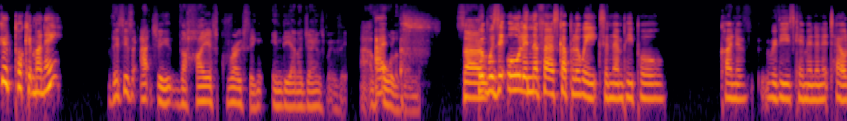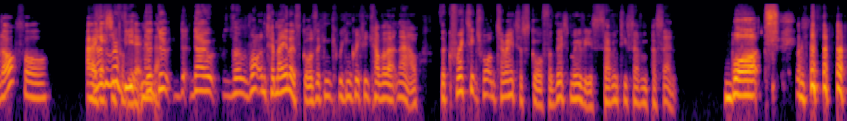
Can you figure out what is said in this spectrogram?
good pocket money. This is actually the highest grossing Indiana Jones movie out of I- all of them. So But was it all in the first couple of weeks and then people kind of reviews came in and it tailed off or oh, I No, guess you probably don't know the, that. the- the- no, the Rotten Tomato scores. We can we can quickly cover that now. The critics' Rotten Tomato score for this movie is seventy-seven percent. What? Are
